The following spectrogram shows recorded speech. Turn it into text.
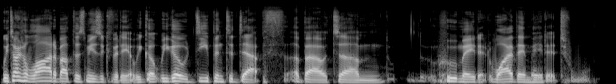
we talked a lot about this music video. We go we go deep into depth about um, who made it, why they made it.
